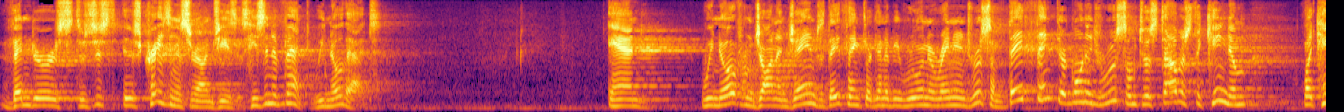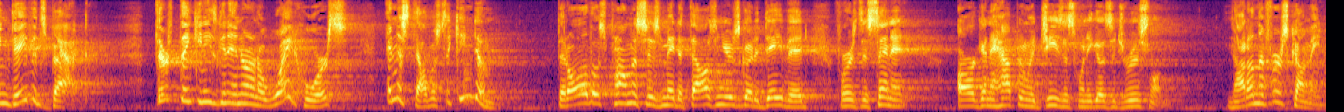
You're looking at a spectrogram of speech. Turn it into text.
vendors. There's just there's craziness around Jesus. He's an event. We know that. And we know from John and James that they think they're going to be ruling and reigning in Jerusalem. They think they're going to Jerusalem to establish the kingdom like King David's back. They're thinking he's going to enter on a white horse and establish the kingdom. That all those promises made a thousand years ago to David for his descendant are going to happen with Jesus when he goes to Jerusalem. Not on the first coming,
